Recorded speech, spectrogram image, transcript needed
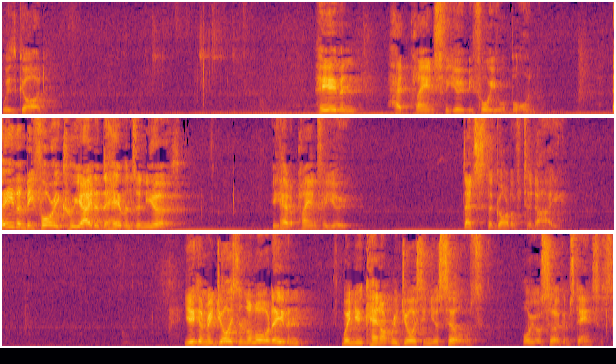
with God. He even had plans for you before you were born. Even before He created the heavens and the earth, He had a plan for you. That's the God of today. You can rejoice in the Lord even when you cannot rejoice in yourselves or your circumstances.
